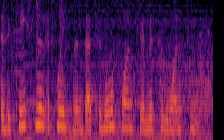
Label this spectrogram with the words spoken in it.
educational appointment that you don't want your little one to miss.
